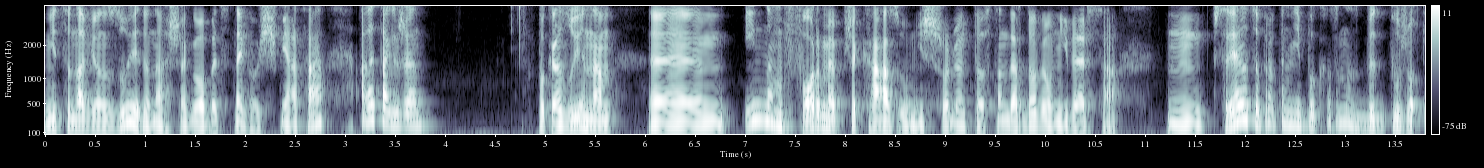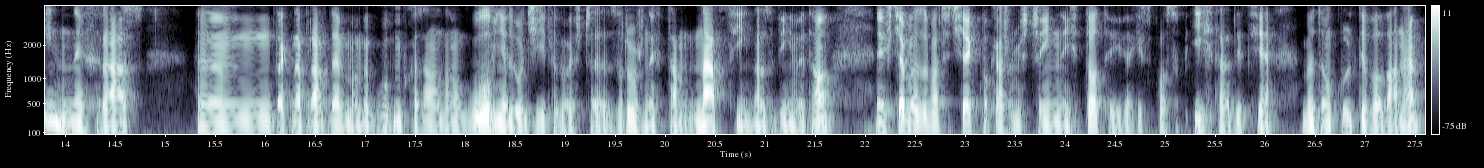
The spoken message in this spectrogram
nieco nawiązuje do naszego obecnego świata, ale także pokazuje nam inną formę przekazu niż robią to standardowe uniwersa. Mm, w serialu co prawda nie pokazano zbyt dużo innych ras, tak naprawdę mamy pokazano tam głównie ludzi, tylko jeszcze z różnych tam nacji, nazwijmy to. Chciałbym zobaczyć, jak pokażą jeszcze inne istoty i w jaki sposób ich tradycje będą kultywowane.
